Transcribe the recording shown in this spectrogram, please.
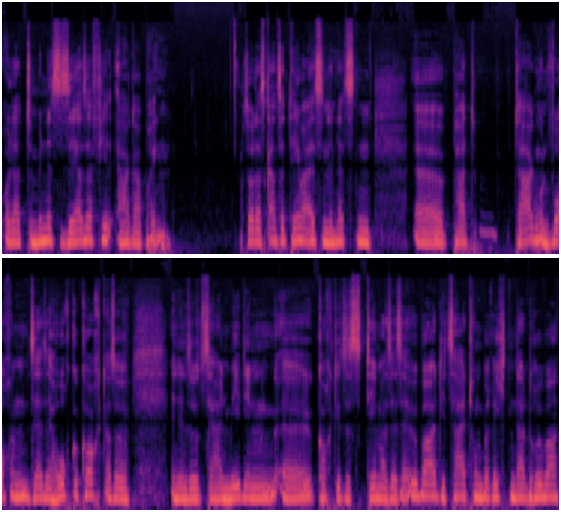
oder zumindest sehr, sehr viel Ärger bringen. So, das ganze Thema ist in den letzten äh, paar Tagen und Wochen sehr, sehr hochgekocht. Also in den sozialen Medien äh, kocht dieses Thema sehr, sehr über. Die Zeitungen berichten darüber.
